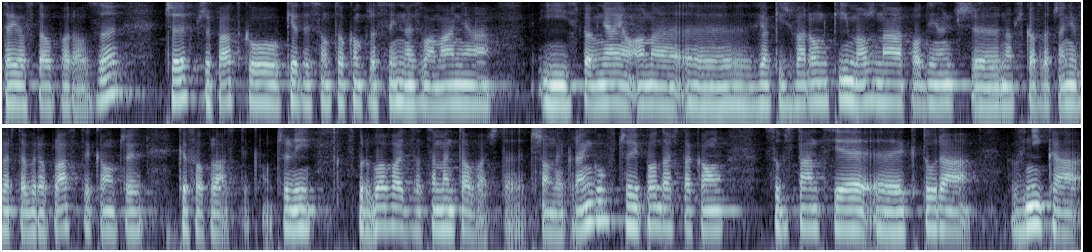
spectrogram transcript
tej osteoporozy, czy w przypadku, kiedy są to kompresyjne złamania i spełniają one w jakieś warunki, można podjąć y, na przykład leczenie wertebroplastyką czy kyfoplastyką, czyli spróbować zacementować te trzony kręgów, czyli podać taką substancję, y, która wnika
